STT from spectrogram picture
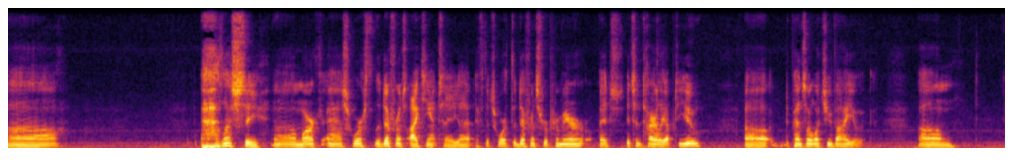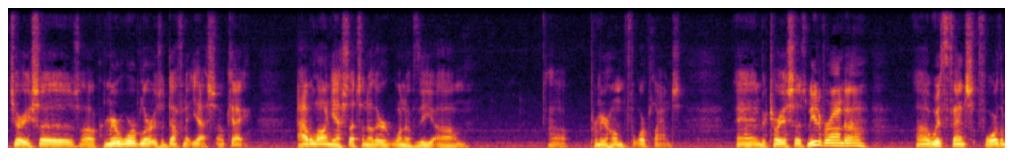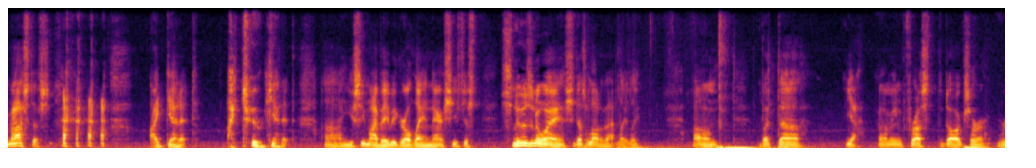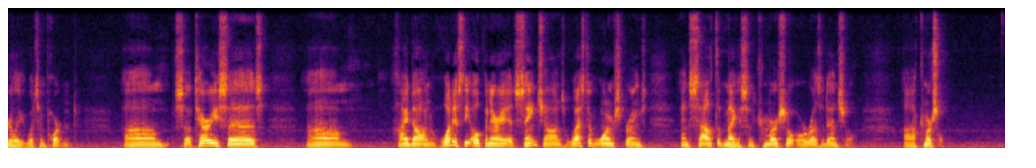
Uh, let's see. Uh, Mark asks, worth the difference? I can't tell you that. If it's worth the difference for Premier, it's it's entirely up to you. Uh, depends on what you value. Um, Jerry says, uh, Premier Warbler is a definite yes. Okay. Avalon, yes, that's another one of the um, uh, Premier Home floor plans. And Victoria says, need a veranda uh, with fence for the Mastiffs. I get it. I do get it. Uh, you see my baby girl laying there. She's just snoozing away. She does a lot of that lately. Um, but uh, yeah, I mean, for us, the dogs are really what's important. Um, so Terry says, um, Hi Don, what is the open area at St. John's west of Warm Springs and south of Meggison, commercial or residential? Uh, commercial.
